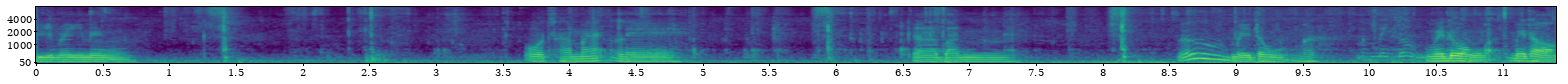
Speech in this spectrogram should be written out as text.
รีดมาอีกหนึ่งโอทามะเลกาบันเอ้าไม่โด่งอะไม่ดงไม่โด่งว่ะไม่ทอง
